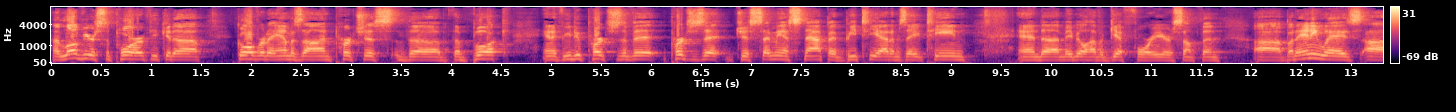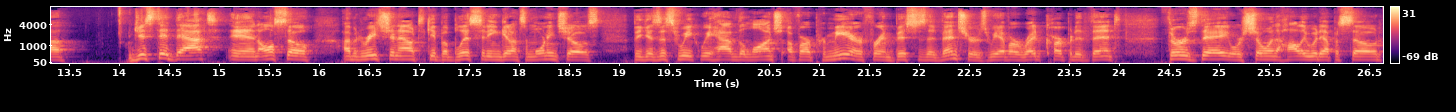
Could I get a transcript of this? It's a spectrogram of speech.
I love your support. If you could, uh, go over to Amazon, purchase the, the book and if you do purchase of it, purchase it, just send me a snap at btadams18 and uh, maybe I'll have a gift for you or something. Uh, but anyways, uh, just did that. And also I've been reaching out to get publicity and get on some morning shows because this week we have the launch of our premiere for Ambitious Adventures. We have our red carpet event Thursday. We're showing the Hollywood episode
